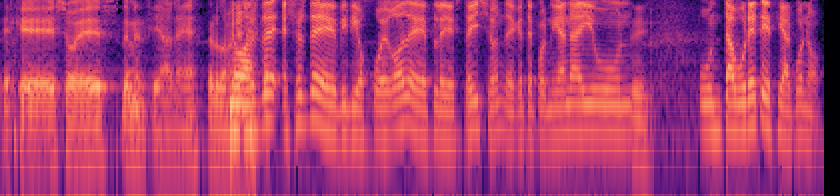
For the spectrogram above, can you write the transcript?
es que eso es demencial, ¿eh? Perdona. No, Eso, hasta- es de, eso es de videojuego de PlayStation, de que te ponían ahí un, Sí. un taburete y decías, bueno,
